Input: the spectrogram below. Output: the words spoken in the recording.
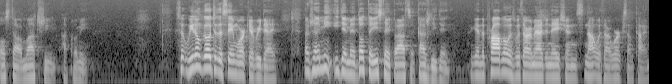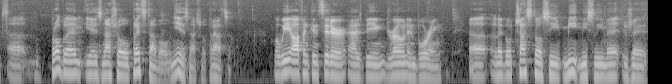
ostal mladším ako my. So we don't go to the same work every day. Takže my ideme do tej istej práce každý deň. Again, the problem is with our imaginations, not with our work sometimes. A problém je s našou predstavou, nie s našou prácou. What we often consider as being drone and boring lebo často si my myslíme, že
